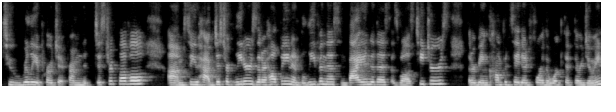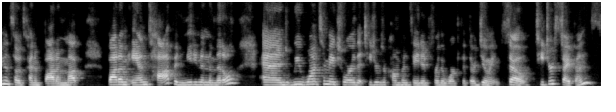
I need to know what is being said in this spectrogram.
to really approach it from the district level. Um, so you have district leaders that are helping and believe in this and buy into this, as well as teachers that are being compensated for the work that they're doing. And so it's kind of bottom up, bottom and top and meeting in the middle. And we want to make sure that teachers are compensated for the work that they're doing. So teacher stipends,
